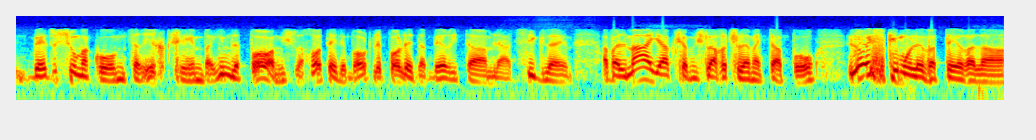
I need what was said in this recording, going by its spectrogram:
באיזשהו מקום צריך, כשהם באים לפה, המשלחות האלה באות לפה לדבר איתם, להציג להם. אבל מה היה כשהמשלחת שלהם הייתה פה? לא הסכימו לוותר על ה...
